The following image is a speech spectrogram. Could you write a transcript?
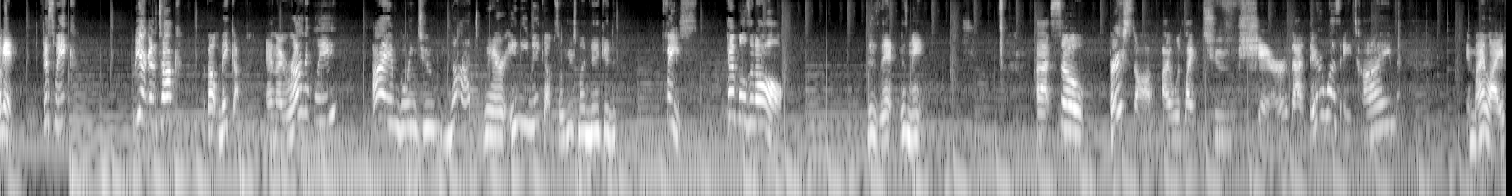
Okay, this week we are going to talk about makeup. And ironically, I am going to not wear any makeup. So here's my naked face, pimples and all. This is it. This is me. Uh, so, first off, I would like to share that there was a time in my life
